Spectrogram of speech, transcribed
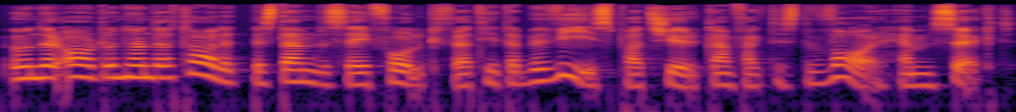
Under 1800-talet bestämde sig folk för att hitta bevis på att kyrkan faktiskt var hemsökt.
